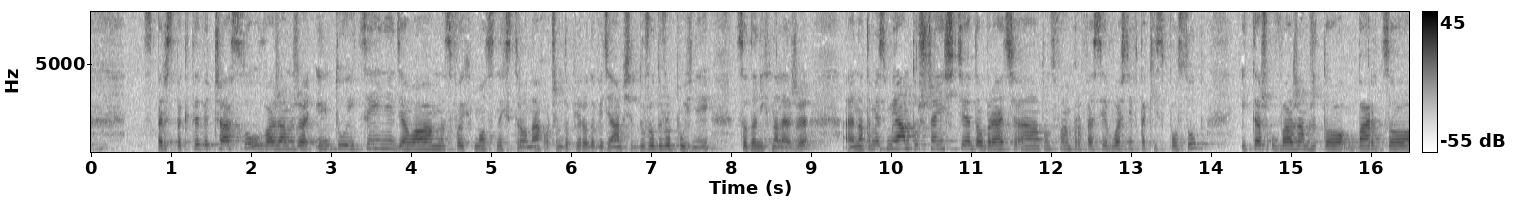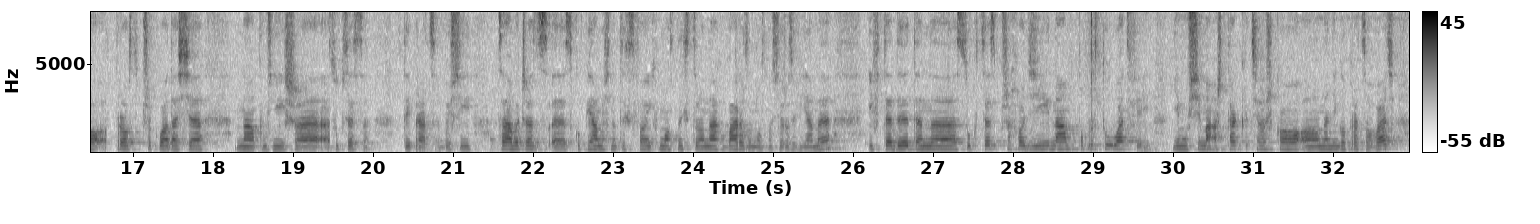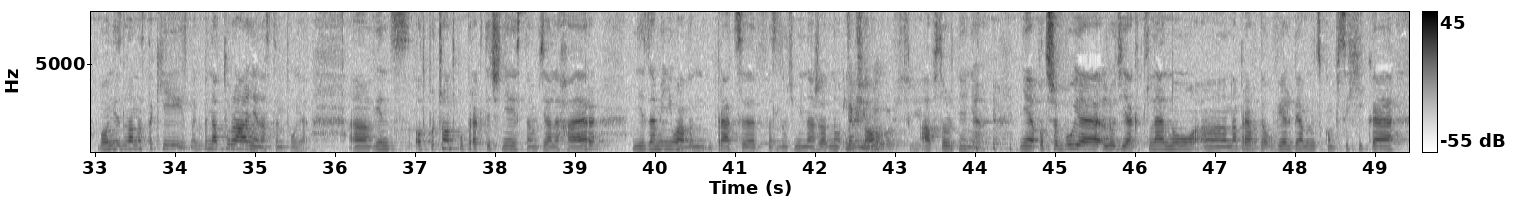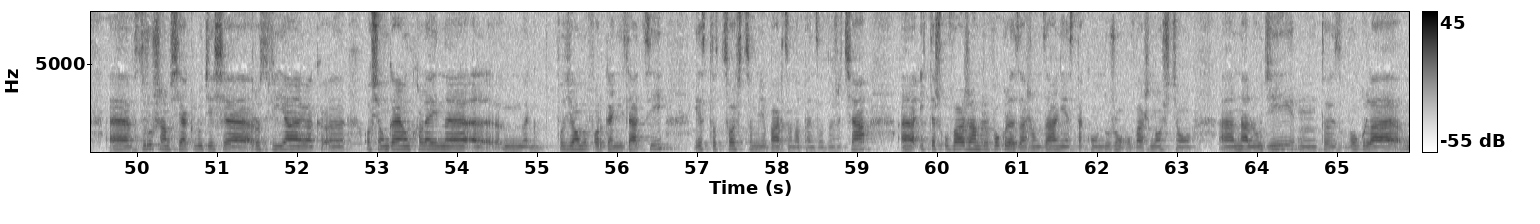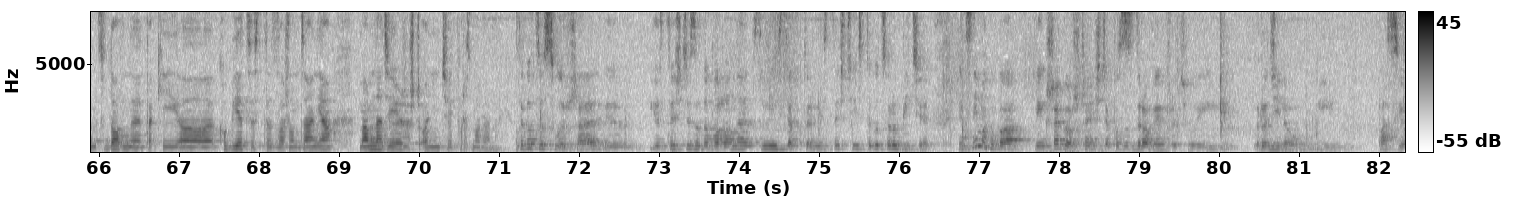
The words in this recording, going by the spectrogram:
Z perspektywy czasu uważam, że intuicyjnie działałam na swoich mocnych stronach, o czym dopiero dowiedziałam się dużo, dużo później, co do nich należy. E, natomiast miałam to szczęście dobrać tą swoją profesję właśnie w taki sposób i też uważam, że to bardzo wprost przekłada się na późniejsze sukcesy w tej pracy, bo jeśli cały czas e, skupiamy się na tych swoich mocnych stronach, bardzo mocno się rozwijamy i wtedy ten e, sukces przechodzi nam po prostu łatwiej. Nie musimy aż tak ciężko e, na niego pracować, bo on jest dla nas taki jakby naturalnie następuje. Więc od początku praktycznie jestem w dziale HR. Nie zamieniłabym pracy z ludźmi na żadną inną. Nie? Absolutnie nie. Nie, potrzebuję ludzi jak tlenu, naprawdę uwielbiam ludzką psychikę, wzruszam się, jak ludzie się rozwijają, jak e, osiągają kolejne e, poziomy w organizacji. Jest to coś, co mnie bardzo napędza do życia. I też uważam, że w ogóle zarządzanie z taką dużą uważnością na ludzi to jest w ogóle cudowny taki kobiecy styl zarządzania. Mam nadzieję, że jeszcze o nim dzisiaj porozmawiamy. Z tego co słyszę, y, jesteście zadowolone z miejsca, w którym jesteście i z tego co robicie. Więc nie ma chyba większego szczęścia poza zdrowiem w życiu i rodziną i pasją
